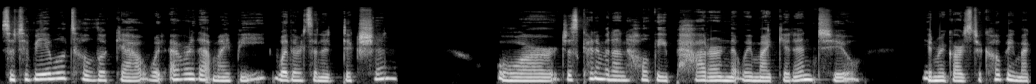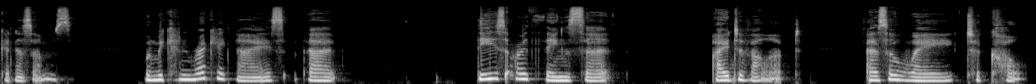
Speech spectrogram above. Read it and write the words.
So to be able to look at whatever that might be, whether it's an addiction or just kind of an unhealthy pattern that we might get into in regards to coping mechanisms, when we can recognize that these are things that I developed as a way to cope,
